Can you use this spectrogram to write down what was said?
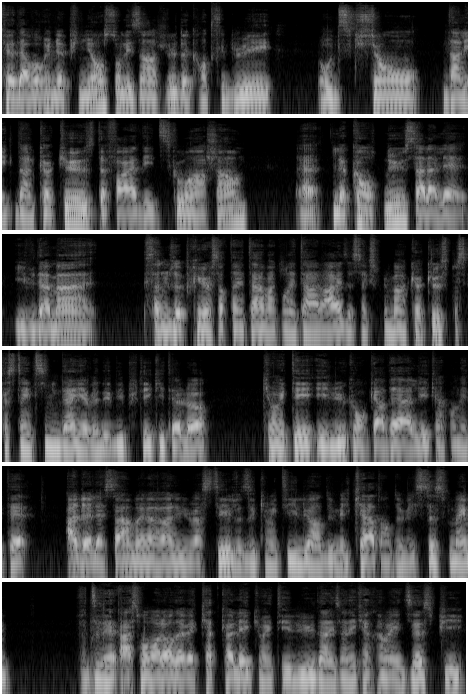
que d'avoir une opinion sur les enjeux, de contribuer aux discussions dans, le caucus, de faire des discours en chambre. Euh, le contenu, ça l'allait. Évidemment, ça nous a pris un certain temps avant qu'on était à l'aise de s'exprimer en caucus parce que c'était intimidant. Il y avait des députés qui étaient là, qui ont été élus, qu'on regardait aller quand on était adolescent, même avant l'université. Je veux dire, qui ont été élus en 2004, en 2006, même. Je veux dire, à ce moment-là, on avait quatre collègues qui ont été élus dans les années 90, puis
